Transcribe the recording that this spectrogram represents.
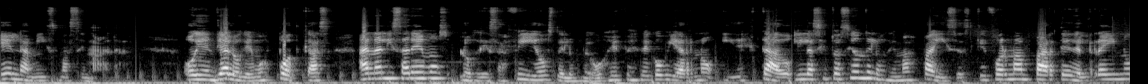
en la misma semana. Hoy en Dialoguemos Podcast analizaremos los desafíos de los nuevos jefes de gobierno y de Estado y la situación de los demás países que forman parte del reino.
